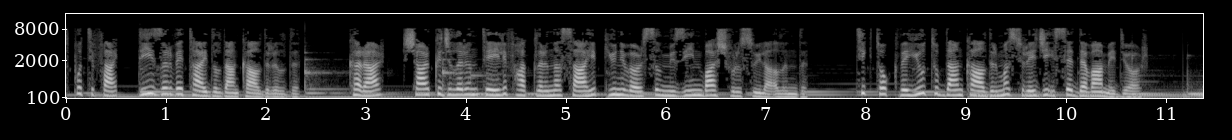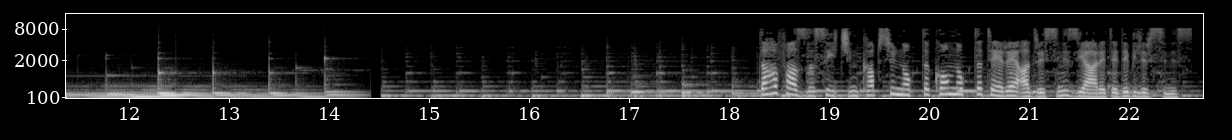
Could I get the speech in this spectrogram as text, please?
Spotify, Deezer ve Tidal'dan kaldırıldı. Karar, şarkıcıların telif haklarına sahip Universal Müziğin başvurusuyla alındı. TikTok ve YouTube'dan kaldırma süreci ise devam ediyor. Daha fazlası için kapsül.com.tr adresini ziyaret edebilirsiniz.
